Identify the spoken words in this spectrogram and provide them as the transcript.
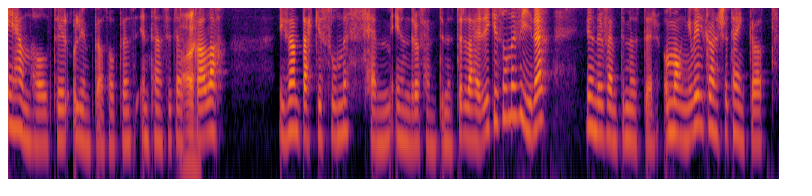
i henhold til Olympiatoppens intensitetsskala. Det er ikke sone 5 i 150 minutter. Det er heller ikke sone 4 i 150 minutter. Og mange vil kanskje tenke at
